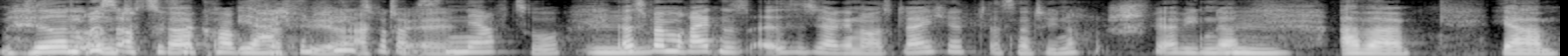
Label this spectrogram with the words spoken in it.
Hirn du bist und auch zu verkopft Ja, ich bin viel zu verkopft. Das nervt so. Mhm. Das ist beim Reiten ist, ist es ja genau das Gleiche. Das ist natürlich noch schwerwiegender. Mhm. Aber ja,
